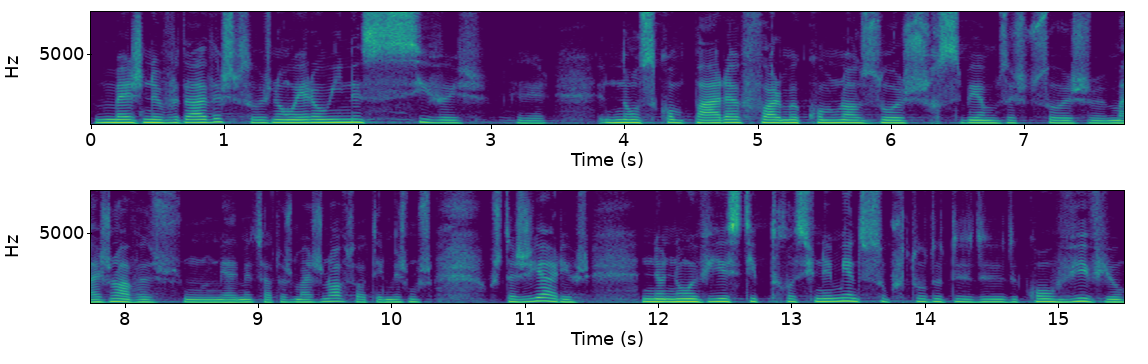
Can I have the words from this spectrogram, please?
mas na verdade as pessoas não eram inacessíveis. Dizer, não se compara a forma como nós hoje recebemos as pessoas mais novas, nomeadamente os atores mais novos, ou até mesmo os, os estagiários. Não, não, havia esse tipo de relacionamento, sobretudo de, de, de convívio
